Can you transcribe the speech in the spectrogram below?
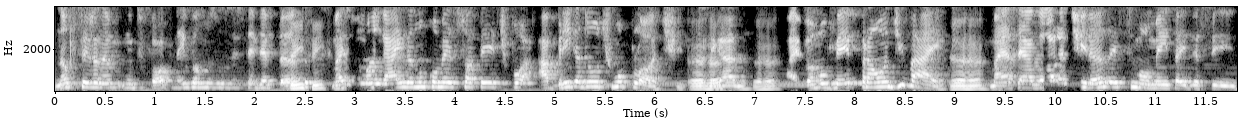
não que seja né, muito foco, nem vamos nos estender tanto, sim, sim, sim. mas o mangá ainda não começou a ter, tipo, a, a briga do último plot, tá uhum, ligado? Uhum. Aí vamos ver para onde vai. Uhum. Mas até agora, tirando esse momento aí desse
